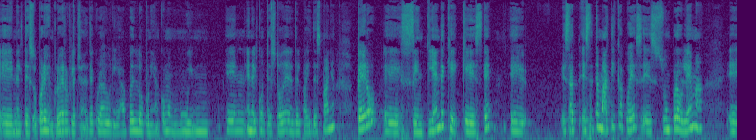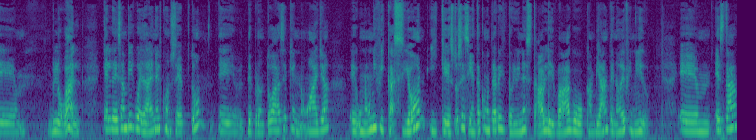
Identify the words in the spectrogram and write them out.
en el texto, por ejemplo, de reflexiones de curaduría, pues lo ponían como muy en, en el contexto del país de España, pero eh, se entiende que, que este, eh, esta, temática pues es un problema eh, global, que esa ambigüedad en el concepto de pronto hace que no haya una unificación y que esto se sienta como un territorio inestable, vago, cambiante, no definido. esta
